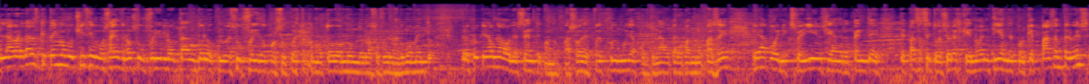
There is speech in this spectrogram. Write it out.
La verdad es que tengo muchísimos años de no sufrirlo tanto, lo, lo he sufrido por supuesto como todo mundo lo ha sufrido en algún momento, pero creo que era un adolescente cuando pasó, después fui muy afortunado, pero cuando lo pasé era por inexperiencia, de repente te pasan situaciones que no entiendes por qué pasan, pero es,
